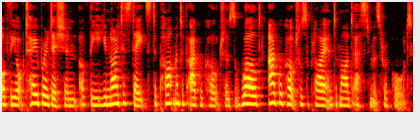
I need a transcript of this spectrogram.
of the October edition of the United States Department of Agriculture's World Agricultural Supply and Demand Estimates report.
